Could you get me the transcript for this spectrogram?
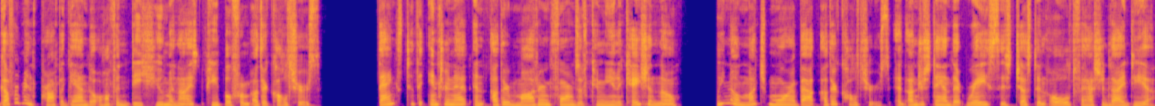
government propaganda often dehumanized people from other cultures. Thanks to the internet and other modern forms of communication, though, we know much more about other cultures and understand that race is just an old fashioned idea.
